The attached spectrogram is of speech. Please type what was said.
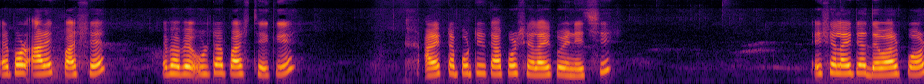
এরপর আরেক পাশে এভাবে উল্টা পাশ থেকে আরেকটা পটির কাপড় সেলাই করে নিচ্ছি। এই সেলাইটা দেওয়ার পর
